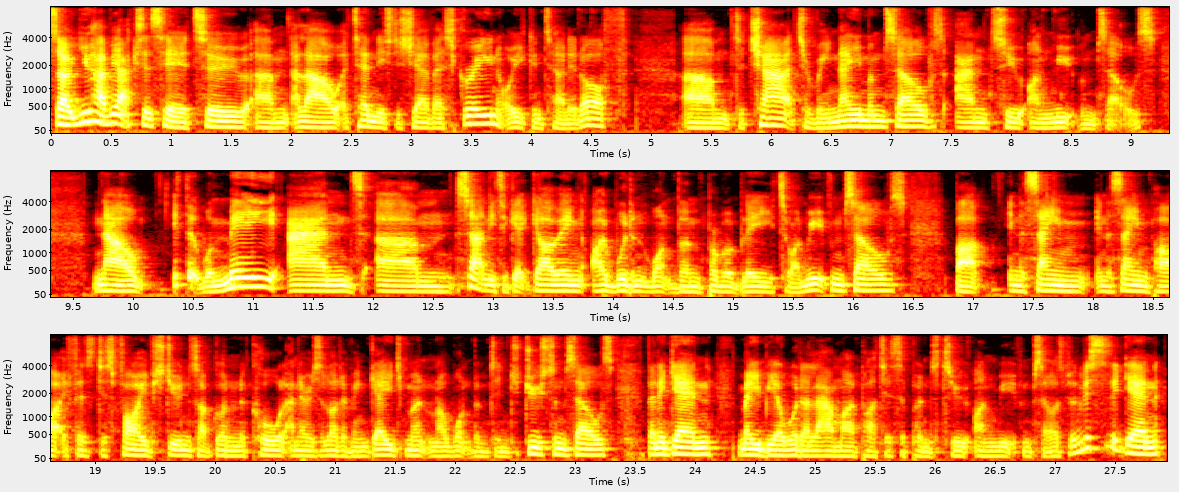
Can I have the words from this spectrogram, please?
So you have the access here to um, allow attendees to share their screen or you can turn it off, um, to chat, to rename themselves and to unmute themselves. Now, if it were me and um, certainly to get going, I wouldn't want them probably to unmute themselves. But in the same in the same part, if there's just five students I've got on a call and there is a lot of engagement and I want them to introduce themselves, then again maybe I would allow my participants to unmute themselves. But this is again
